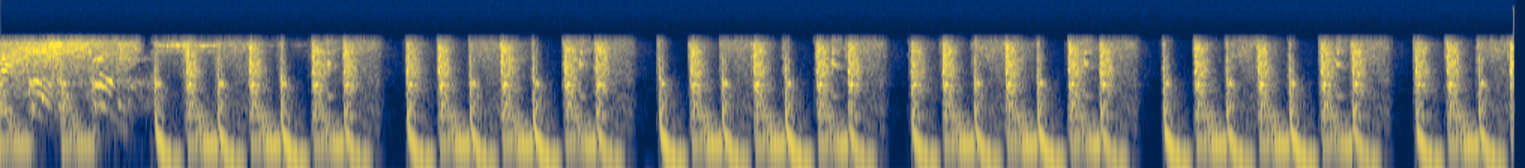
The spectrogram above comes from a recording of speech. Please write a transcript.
boom, boom, boom.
